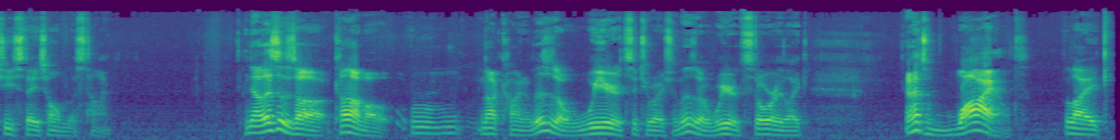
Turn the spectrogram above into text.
she stays home this time. Now, this is a kind of a, not kind of, this is a weird situation. This is a weird story. Like, that's wild. Like,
